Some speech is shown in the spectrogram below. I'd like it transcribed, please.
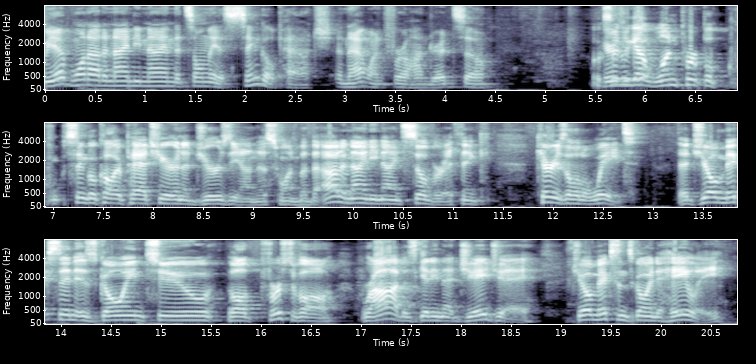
We have one out of 99 that's only a single patch, and that went for 100. So Looks like we got one purple single color patch here and a jersey on this one, but the out of 99 silver, I think, carries a little weight. That Joe Mixon is going to, well, first of all, Rob is getting that JJ. Joe Mixon's going to Haley,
